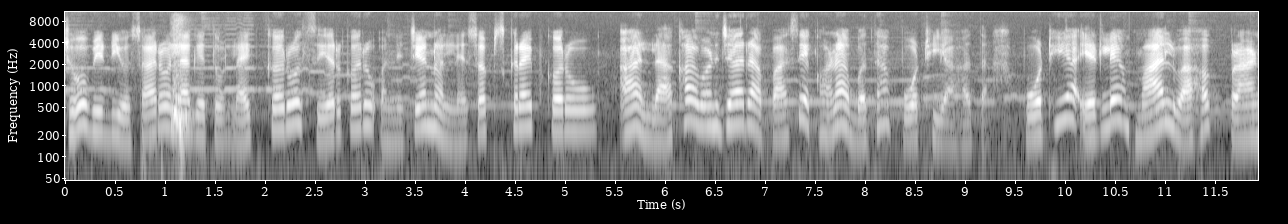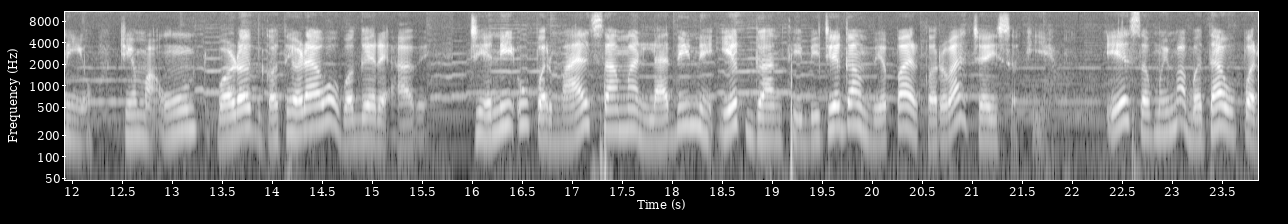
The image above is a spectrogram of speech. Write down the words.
જો વીડિયો સારો લાગે તો લાઈક કરો, શેર કરો અને ચેનલને સબસ્ક્રાઈબ કરો. આ લાખા વણજારા પાસે ઘણા બધા પોઠિયા હતા. પોઠિયા એટલે માલવાહક પ્રાણીઓ, જેમાં ઊંટ, બળદ, ગધેડાઓ વગેરે આવે. જેની ઉપર માલ સામાન લાદીને એક ગામથી બીજે ગામ વેપાર કરવા જઈ શકીએ. એ સમયમાં બધા ઉપર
